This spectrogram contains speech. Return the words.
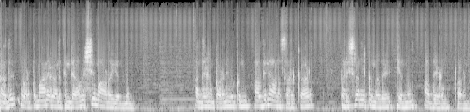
അത് വർത്തമാനകാലത്തിന്റെ ആവശ്യമാണ് എന്നും അദ്ദേഹം പറഞ്ഞു വെക്കുന്നു. അതിനാണ് സർക്കാർ പരിശ്രമിക്കുന്നത് എന്നും അദ്ദേഹം പറഞ്ഞു.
